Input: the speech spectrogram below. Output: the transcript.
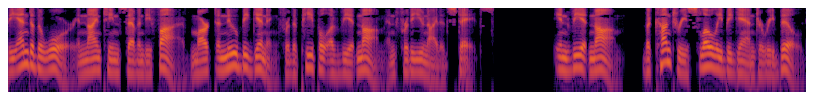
the end of the war in 1975 marked a new beginning for the people of Vietnam and for the United States. In Vietnam, the country slowly began to rebuild,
